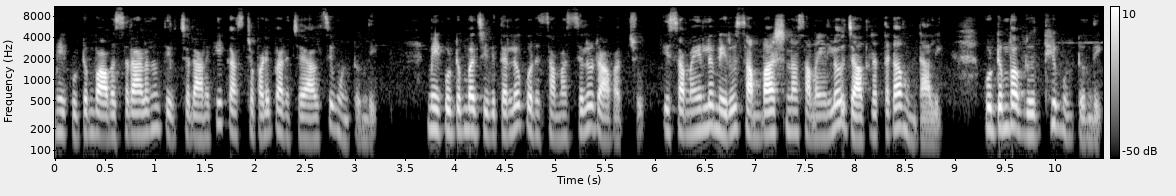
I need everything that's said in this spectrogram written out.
మీ కుటుంబ అవసరాలను తీర్చడానికి కష్టపడి పనిచేయాల్సి ఉంటుంది. మీ కుటుంబ జీవితంలో కొన్ని సమస్యలు రావచ్చు. ఈ సమయంలో మీరు సంభాషణ సమయంలో జాగ్రత్తగా ఉండాలి. కుటుంబ వృద్ధి ఉంటుంది.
